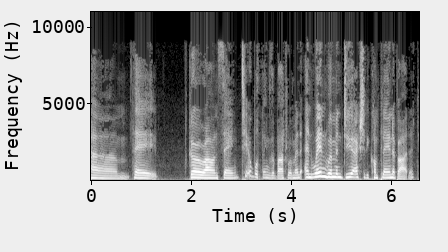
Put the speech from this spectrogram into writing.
um, they go around saying terrible things about women. And when women do actually complain about it,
